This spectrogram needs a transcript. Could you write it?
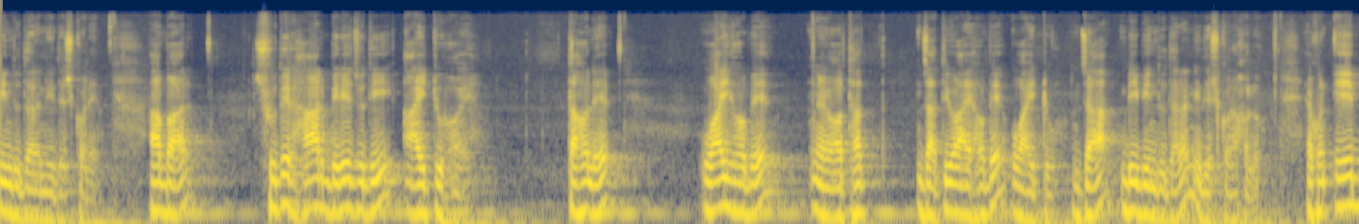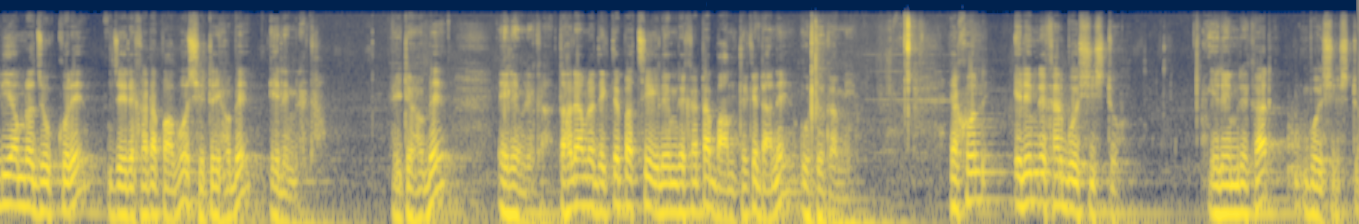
বিন্দু দ্বারা নির্দেশ করে। আবার সুদের হার বেড়ে যদি আই টু হয়, তাহলে ওয়াই হবে, অর্থাৎ জাতীয় আয় হবে ওয়াই টু যা বি বিন্দু দ্বারা নির্দেশ করা হলো। এখন এ বি আমরা যোগ করে যে রেখাটা পাবো সেটাই হবে এলএম রেখা। এইটা হবে এলএম রেখা। তাহলে আমরা দেখতে পাচ্ছি এলএম রেখাটা বাম থেকে ডানে ঊর্ধ্বগামী। এখন এলএম রেখার বৈশিষ্ট্য। এলএম রেখার বৈশিষ্ট্য।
